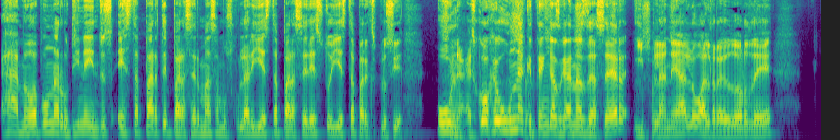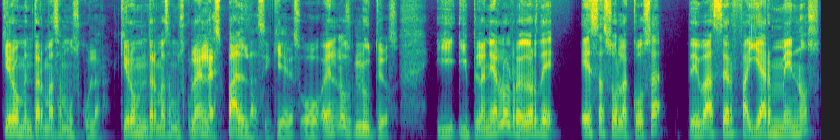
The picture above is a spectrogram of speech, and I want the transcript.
ah, me voy a poner una rutina y entonces esta parte para hacer masa muscular y esta para hacer esto y esta para explosión. Una, escoge una que tengas ganas de hacer y planéalo alrededor de quiero aumentar masa muscular. Quiero aumentar masa muscular en la espalda, si quieres, o en los glúteos. Y, y planearlo alrededor de esa sola cosa te va a hacer fallar menos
